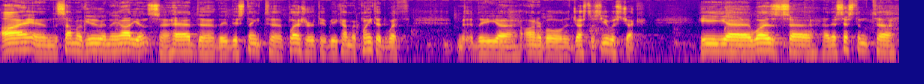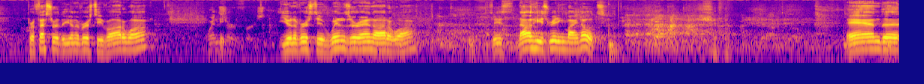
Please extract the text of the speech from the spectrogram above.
I and some of you in the audience had uh, the distinct uh, pleasure to become acquainted with the uh, Honorable Justice Ewaschuk. He uh, was uh, an assistant uh, professor at the University of Ottawa, Windsor first. University of Windsor and Ottawa. Now he's reading my notes. and uh,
